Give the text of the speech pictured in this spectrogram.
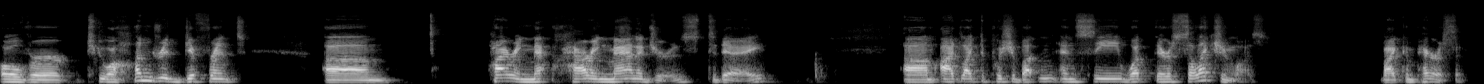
over to 100 different um, hiring, ma- hiring managers today, um, I'd like to push a button and see what their selection was by comparison.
